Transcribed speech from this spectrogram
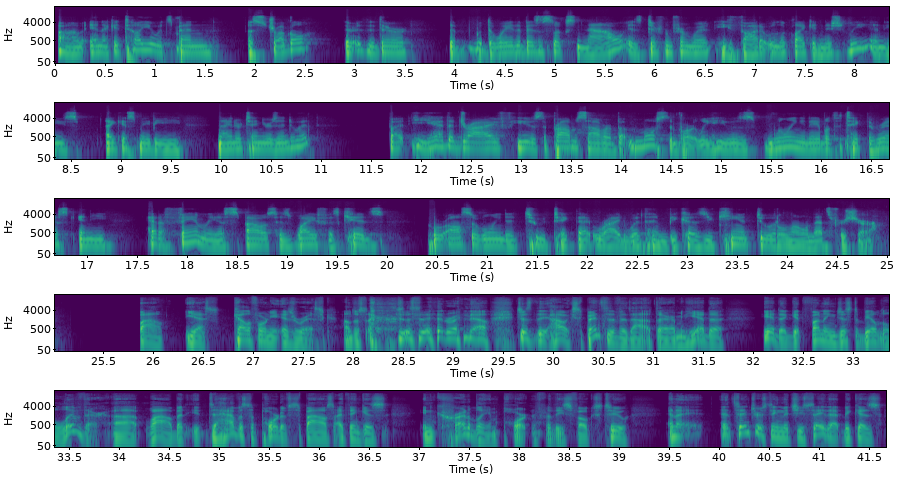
Um, and I could tell you it's been a struggle. They're, they're, the, the way the business looks now is different from what he thought it would look like initially. And he's, I guess, maybe nine or 10 years into it. But he had the drive, he was the problem solver, but most importantly, he was willing and able to take the risk. And he had a family, a spouse, his wife, his kids, who were also willing to, to take that ride with him because you can't do it alone, that's for sure. Wow. Yes, California is a risk. I'll just, just say it right now. Just the, how expensive it's out there. I mean, he had to he had to get funding just to be able to live there. Uh, wow! But to have a supportive spouse, I think, is incredibly important for these folks too. And I, it's interesting that you say that because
